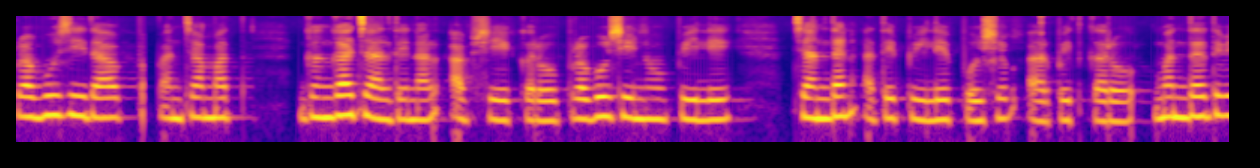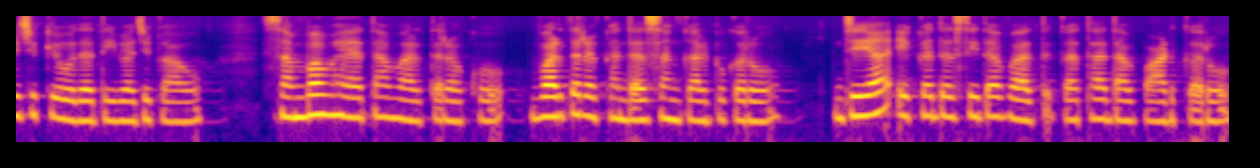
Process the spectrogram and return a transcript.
ਪ੍ਰਭੂ ਜੀ ਦਾ ਪੰਚਮਤ ਗੰਗਾ ਜਲ ਦੇ ਨਾਲ ਅਭਿਸ਼ੇਕ ਕਰੋ। ਪ੍ਰਭੂ ਜੀ ਨੂੰ ਪੀਲੇ ਚੰਦਨ ਅਤੇ ਪੀਲੇ ਪੁਸ਼ਪ ਅਰਪਿਤ ਕਰੋ। ਮੰਦਰ ਦੇ ਵਿੱਚ ਘਿਓ ਦਾ ਦੀਵਾ ਜਗਾਓ। ਸੰਭਵ ਹੈ ਤਾਂ ਵਰਤ ਰੱਖੋ। ਵਰਤ ਰੱਖਣ ਦਾ ਸੰਕਲਪ ਕਰੋ। ਜਿਆ ਇਕਾਦਸ਼ੀ ਦਾ ਵਰਤ ਕਥਾ ਦਾ ਪਾਠ ਕਰੋ,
